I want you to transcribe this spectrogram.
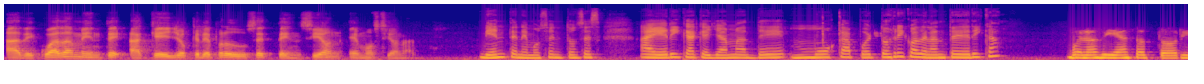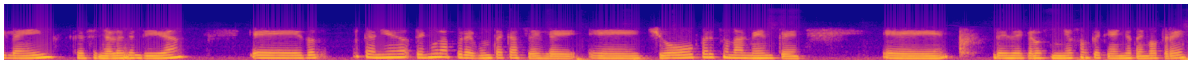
adecuadamente aquello que le produce tensión emocional. Bien, tenemos entonces a Erika que llama de Moca, Puerto Rico. Adelante, Erika. Buenos días, doctor Elaine. Que el Señor les bendiga. Eh, doctor, tengo una pregunta que hacerle. Eh, yo personalmente, eh, desde que los niños son pequeños, tengo tres,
